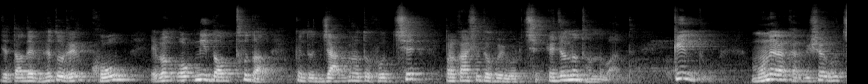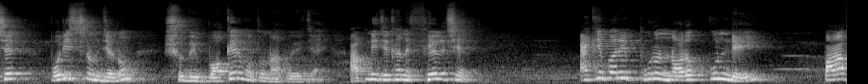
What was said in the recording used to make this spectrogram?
যে তাদের ভেতরের ক্ষোভ এবং অগ্নিদগ্ধতা কিন্তু জাগ্রত হচ্ছে, প্রকাশিত হয়ে উঠছে। এজন্য ধন্যবাদ। কিন্তু মনে রাখার বিষয় হচ্ছে, পরিশ্রম যেন শুধুই বকের মতো না হয়ে যায়। আপনি যেখানে ফেলছেন, একেবারে পুরো নরককুণ্ডেই পাপ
